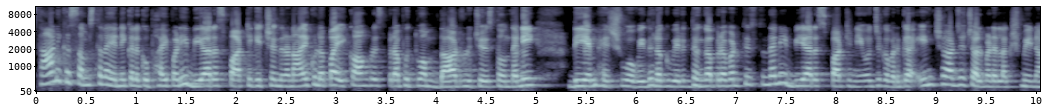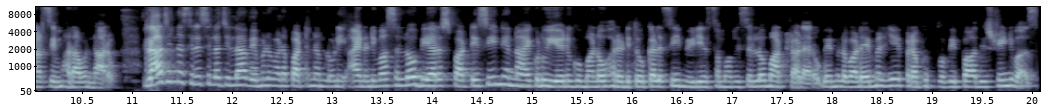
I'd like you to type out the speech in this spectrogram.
స్థానిక సంస్థల ఎన్నికలకు భయపడి బీఆర్ఎస్ పార్టీకి చెందిన నాయకులపై కాంగ్రెస్ ప్రభుత్వం దాడులు చేస్తోందని డిఎంహెచ్ఓ విధులకు విరుద్ధంగా ప్రవర్తిస్తుందని బీఆర్ఎస్ పార్టీ నియోజకవర్గ ఇన్ఛార్జి చల్మడ లక్ష్మీ నరసింహారావు అన్నారు. రాజన్న సిరిసిల్ల జిల్లా వెములవాడ పట్టణంలోని ఆయన నివాసంలో బీఆర్ఎస్ పార్టీ సీనియర్ నాయకుడు ఏనుగు మనోహర్ రెడ్డితో కలిసి మీడియా సమావేశంలో మాట్లాడారు. వేములవాడ ఎమ్మెల్యే ప్రభుత్వ విపాది శ్రీనివాస్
